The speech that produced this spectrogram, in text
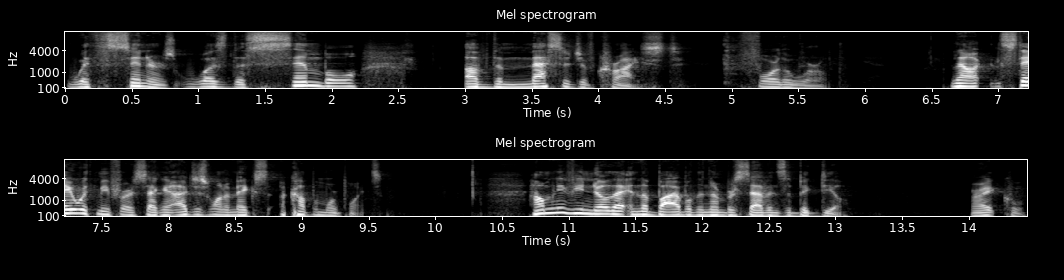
with sinners was the symbol of the message of Christ for the world. Now, stay with me for a second. I just want to make a couple more points. How many of you know that in the Bible the number seven is a big deal? All right, cool.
